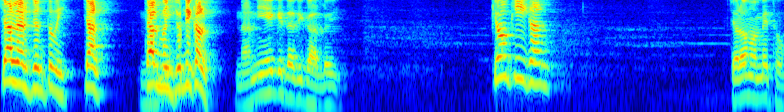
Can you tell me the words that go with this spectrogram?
ਚੱਲ ਅਰਜੁਨ ਤੂੰ ਵੀ ਚੱਲ। ਚੱਲ ਮੰਜੂ ਨਿਕਲ। ਨਾਨੀ ਇਹ ਕਿੱਦਾਂ ਦੀ ਗੱਲ ਹੋਈ? ਕਿਉਂ ਕੀ ਗੱਲ? ਚਲੋ ਮੰਮੀ ਇੱਥੋਂ।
